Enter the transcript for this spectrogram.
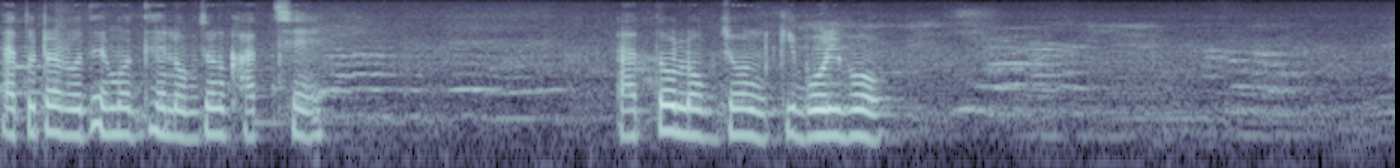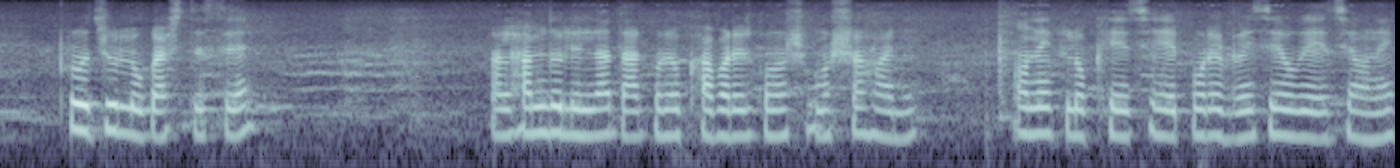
এতটা রোদের মধ্যে লোকজন খাচ্ছে। এত লোকজন, কি বলব? প্রচুর লোক আসতেছে। আলহামদুলিল্লাহ, তারপরেও খাবারের কোনো সমস্যা হয়নি। অনেক লোক খেয়েছে, এরপরে বেঁচেও গিয়েছে অনেক।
